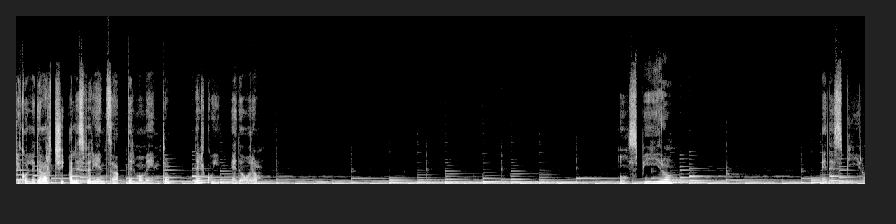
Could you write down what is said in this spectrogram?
ricollegarci all'esperienza del momento nel qui ed ora. Inspiro ed espiro.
